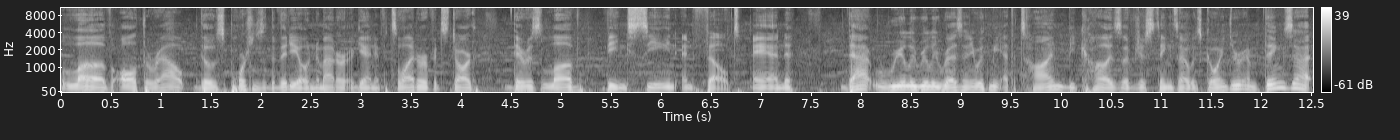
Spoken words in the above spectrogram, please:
love all throughout those portions of the video no matter again if it's light or if it's dark there is love being seen and felt and that really, really resonated with me at the time because of just things I was going through and things that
